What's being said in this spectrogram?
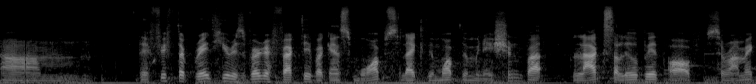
Um, the fifth upgrade here is very effective against MOABs like the MOAB domination but lacks a little bit of ceramic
